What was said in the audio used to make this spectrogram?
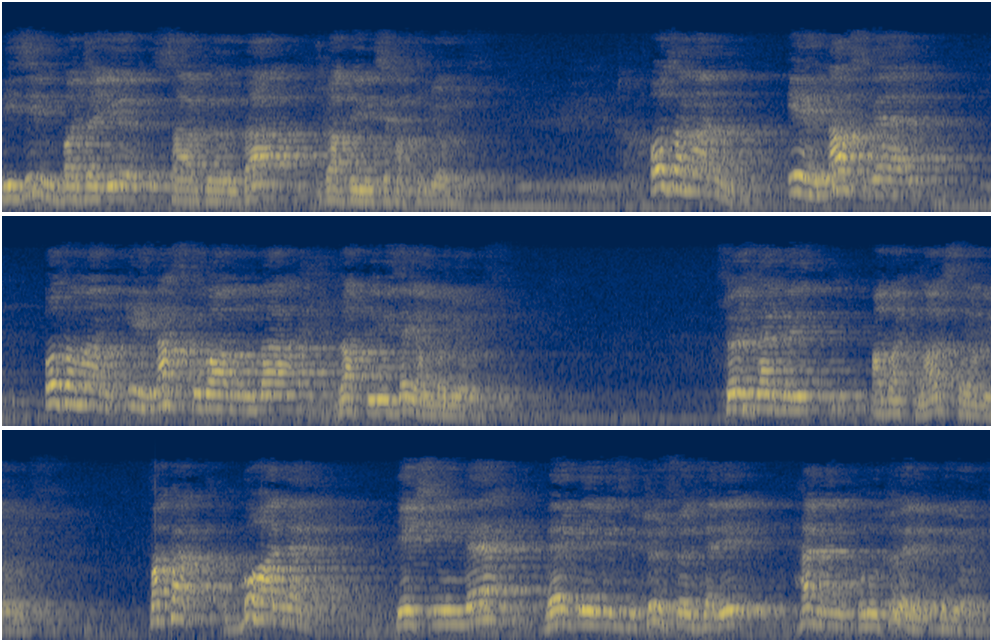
bizim bacayı sardığında Rabbimizi hatırlıyoruz. O zaman ihlas ve o zaman ihlas kıvamında Rabbimize yalvarıyoruz. Sözler verip adaklar sıralıyoruz. Fakat bu haller geçtiğinde verdiğimiz bütün sözleri hemen unutuveriyoruz.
